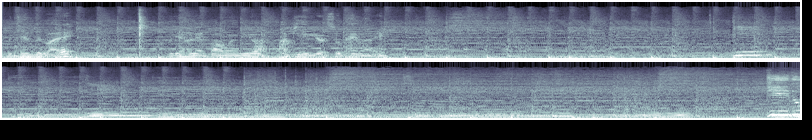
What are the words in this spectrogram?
ကိုချင်းပြပါတယ်ဒီတော့လည်းပါဝင်ပြီးတော့အပြည့်ပြီးတော့ဆုခိုင်းပါတယ် ပြည်သူ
